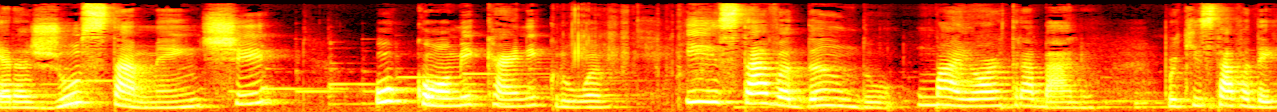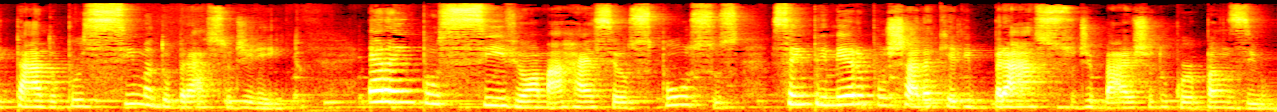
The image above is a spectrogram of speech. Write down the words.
era justamente o come carne crua e estava dando o maior trabalho, porque estava deitado por cima do braço direito. Era impossível amarrar seus pulsos sem primeiro puxar aquele braço debaixo do corpanzil.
